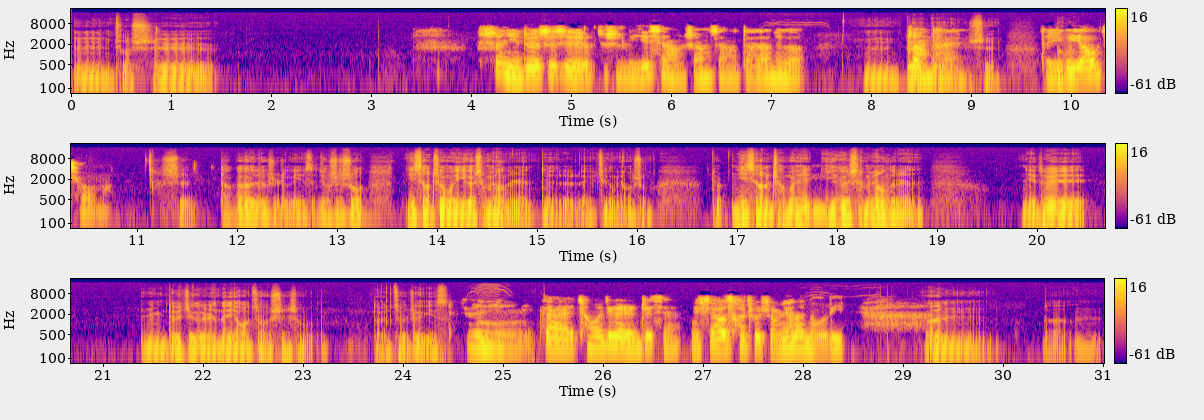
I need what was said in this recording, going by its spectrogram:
嗯，就是，是你对自己就是理想上想要达到那个嗯状态是的一个要求吗？是。大概就是这个意思，就是说你想成为一个什么样的人？对对对，这个描述就是你想成为一个什么样的人？你对，你对这个人的要求是什么？对，就这个意思。就是你在成为这个人之前，你需要做出什么样的努力？嗯嗯，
